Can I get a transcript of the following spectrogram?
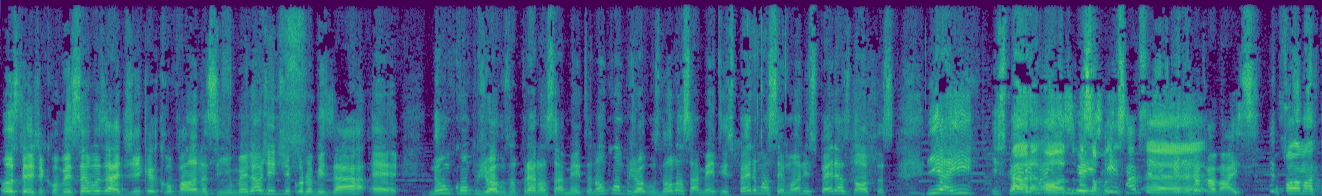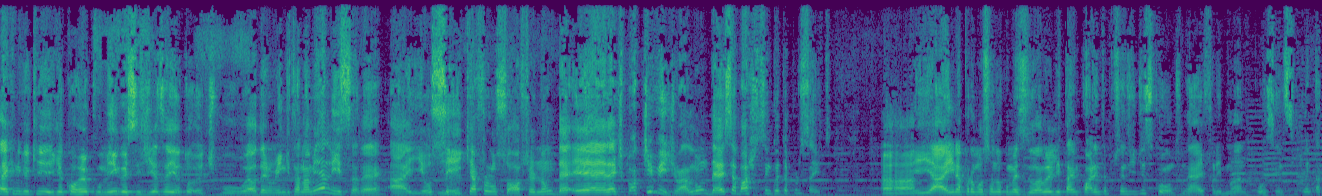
Ou seja, começamos a dica com- falando assim: o melhor jeito de economizar é não compre jogos no pré-lançamento, não compre jogos no lançamento, espere uma semana, espere as notas. E aí, espere Cara, mais ó, um só- mês. só- Quem sabe você é, nem queira jogar mais. Vou falar uma técnica que, que ocorreu comigo esses dias aí. Eu tô, eu, tipo, o Elden Ring tá na minha lista, né? Aí eu sei que a From Software não desce. Ela é tipo Activision, ela não desce abaixo de 50%. Aham. E aí na promoção no começo do ano ele tá em 40% de desconto, né? Aí eu falei, mano, pô, 150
